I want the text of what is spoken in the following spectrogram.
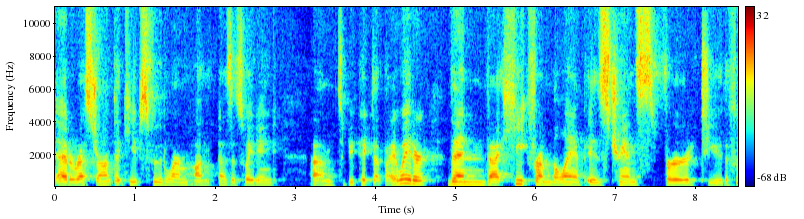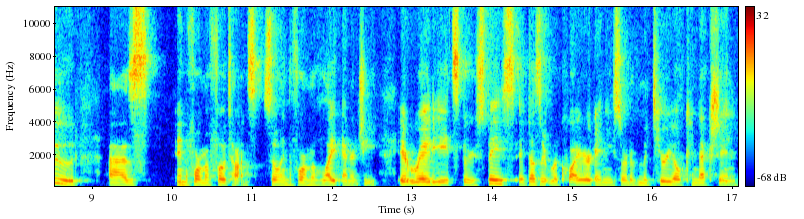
at a restaurant that keeps food warm on, as it's waiting um, to be picked up by a waiter, then that heat from the lamp is transferred to the food as in the form of photons, so in the form of light energy. It radiates through space. It doesn't require any sort of material connection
